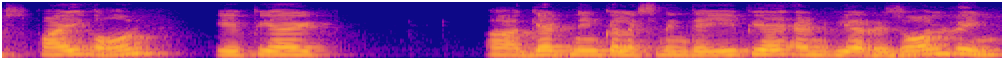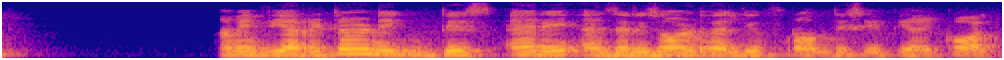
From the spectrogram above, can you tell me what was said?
spy on api uh, get name collection in the api and we are resolving I mean we are returning this array as a resolved value from this API call.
